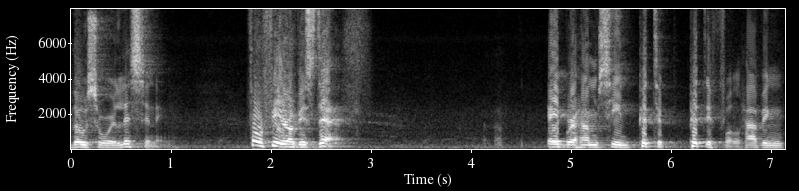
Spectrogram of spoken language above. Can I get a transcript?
those who were listening for fear of his death. Abraham seemed piti- pitiful having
